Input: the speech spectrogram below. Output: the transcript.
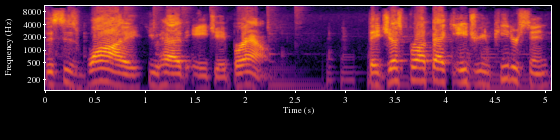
This is why you have AJ Brown. They just brought back Adrian Peterson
